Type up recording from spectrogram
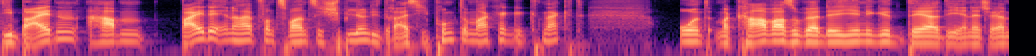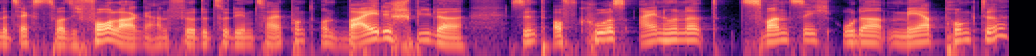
Die beiden haben beide innerhalb von 20 Spielen die 30-Punkte-Marke geknackt. Und Makar war sogar derjenige, der die NHL mit 26 Vorlagen anführte zu dem Zeitpunkt. Und beide Spieler sind auf Kurs 120 oder mehr Punkte.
